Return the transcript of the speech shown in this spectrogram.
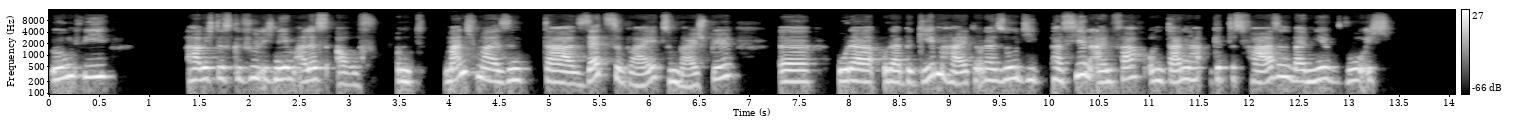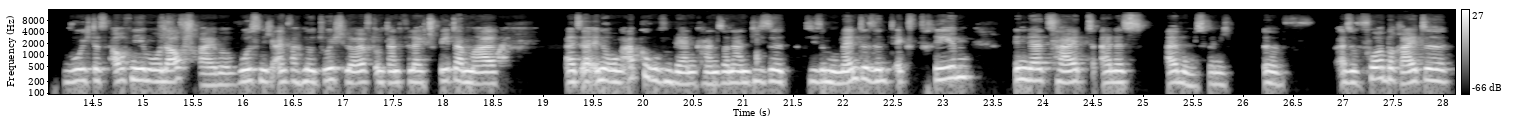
Irgendwie habe ich das Gefühl, ich nehme alles auf. Und manchmal sind da Sätze bei, zum Beispiel, äh, oder, oder Begebenheiten oder so, die passieren einfach und dann gibt es Phasen bei mir, wo ich, wo ich das aufnehme und aufschreibe, wo es nicht einfach nur durchläuft und dann vielleicht später mal als Erinnerung abgerufen werden kann, sondern diese, diese Momente sind extrem in der Zeit eines Albums, wenn ich äh, also vorbereite,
